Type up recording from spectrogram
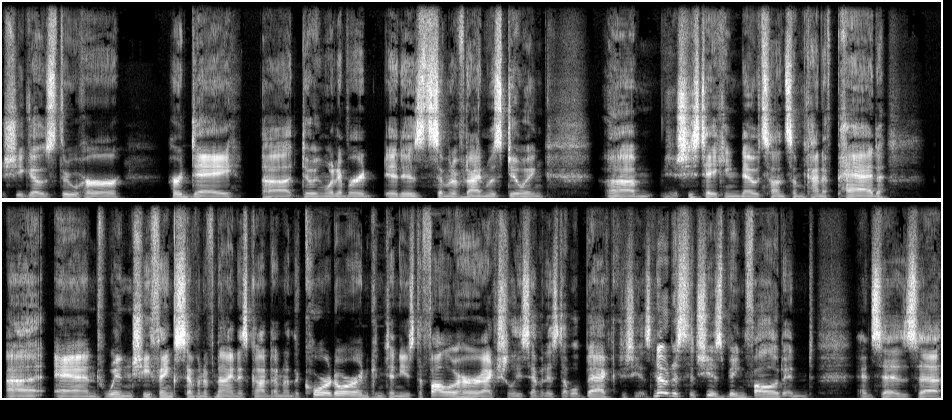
she goes through her her day, uh, doing whatever it is Seven of Nine was doing. Um, she's taking notes on some kind of pad uh, and when she thinks Seven of Nine has gone down on the corridor and continues to follow her, actually Seven is double back because she has noticed that she is being followed and and says, uh,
